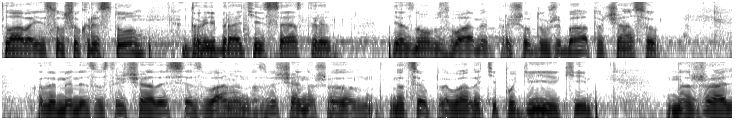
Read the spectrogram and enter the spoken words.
Слава Ісусу Христу, дорогі браті і сестри. Я знову з вами прийшов дуже багато часу, коли ми не зустрічалися з вами. Ну, Звичайно, що на це впливали ті події, які, на жаль,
